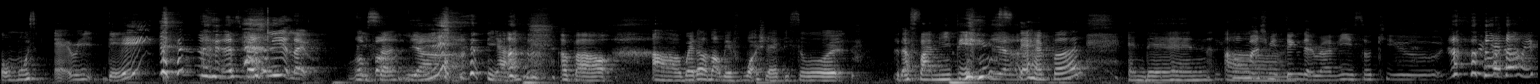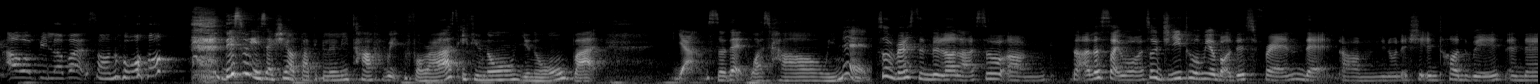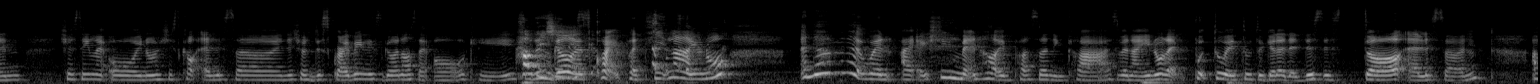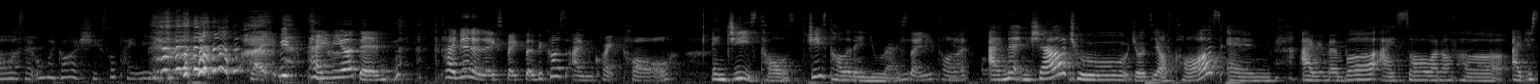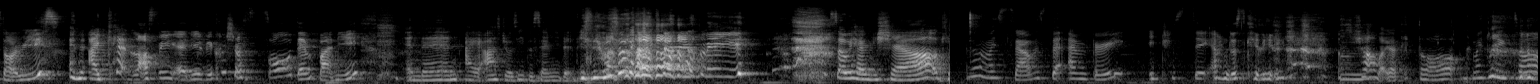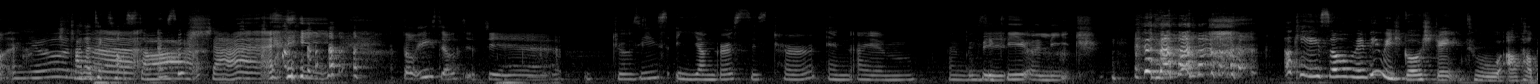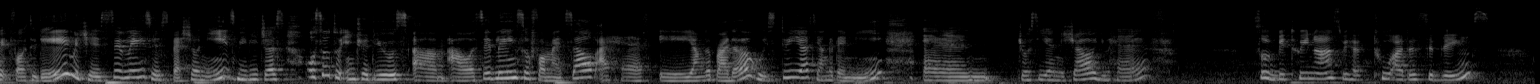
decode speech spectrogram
almost every day. Especially like about, recently. yeah. yeah. About uh, whether or not we've watched the episode, the funny things Yeah. that happen. And then How much we um, think that Ravi is so cute. together with our beloved Seonho. this week is actually a particularly tough week for us. If you know, you know. But yeah, so that was how we met. So very similar lah. So um the other side was so G told me about this friend that um you know that she interned with and then she was saying like oh you know she's called Alison and then she was describing this girl and I was like oh okay so How this girl is quite petite lah you know and then after that when I actually met her in person in class when I you know like put two and two together that this is the Alison I was like oh my gosh she's so tiny Like tinier than. tinier than I expected because I'm quite tall And G is tall. G is taller than you, right? slightly taller I met Michelle through Josie, of course, and I remember I saw one of her IG stories and I kept laughing at it because she was so damn funny. And then I asked Josie to send me that video so that I can replay it So we have Michelle. Okay, about myself is that I'm very interesting. I'm just kidding. Michelle, about your TikTok. My TikTok, !aiyo! She's like a TikTok lah, star. I'm so shy. 抖音小姐姐 Josie's younger sister, and I am I'm basically a leech. Okay, so maybe we go straight to our topic for today, which is siblings with special needs. Maybe just also to introduce um, our siblings. So for myself, I have a younger brother who is three years younger than me, and Josie and Michelle, you have. So between us, we have two other siblings.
